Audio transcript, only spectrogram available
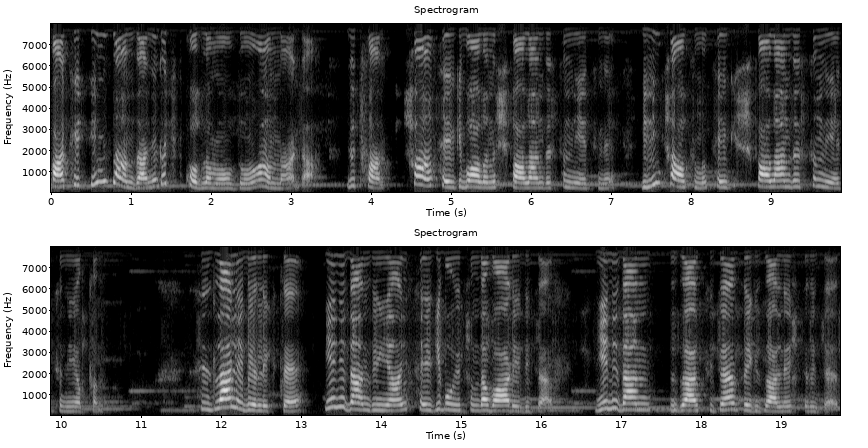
fark ettiğiniz anda negatif kodlama olduğu anlarda lütfen şu an sevgi bu alanı şifalandırsın niyetini, bilinçaltımı sevgi şifalandırsın niyetini yapın. Sizlerle birlikte yeniden dünyayı sevgi boyutunda var edeceğiz. Yeniden düzelteceğiz ve güzelleştireceğiz.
